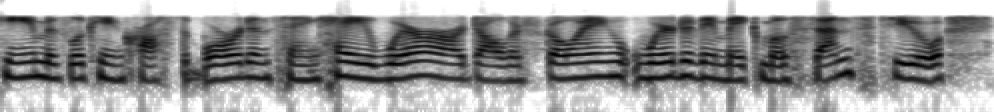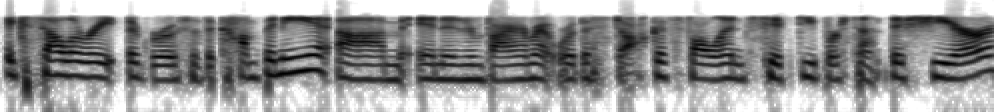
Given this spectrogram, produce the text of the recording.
team is looking across the board and saying, "Hey, where are our dollars going? Where do they make most sense?" to accelerate the growth of the company um, in an environment where the stock has fallen 50% this year.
